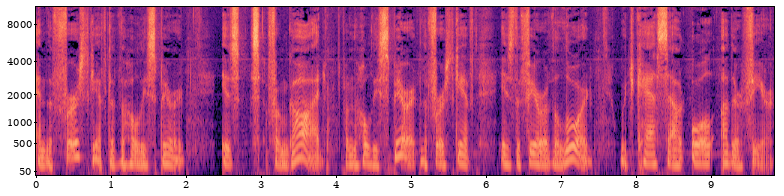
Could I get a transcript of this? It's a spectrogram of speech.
And the first gift of the Holy Spirit is from God, from the Holy Spirit. The first gift is the fear of the Lord, which casts out all other fear,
